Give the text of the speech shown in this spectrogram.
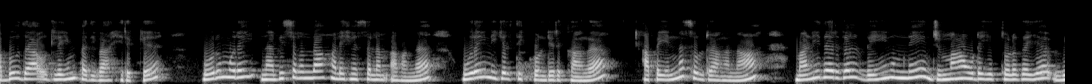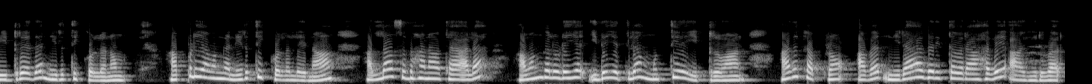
அபுதாவுட்லையும் பதிவாகியிருக்கு. ஒரு முறை நபி ஸல்லல்லாஹு அலைஹி அவங்க உரை நிகழ்த்தி கொண்டிருக்காங்க. அப்ப என்ன சொல்றாங்கன்னா மனிதர்கள் வேணும்னே ஜுமாவுடைய தொழுகையை விடுறத நிறுத்தி கொள்ளணும். அப்படி அவங்க நிறுத்தி கொள்ளலைன்னா அல்லாஹ் சுப்ஹானஹு அவங்களுடைய இதயத்துல முத்திரை இட்டுருவான். அதுக்கப்புறம் அவர் நிராகரித்தவராகவே ஆகிடுவார்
